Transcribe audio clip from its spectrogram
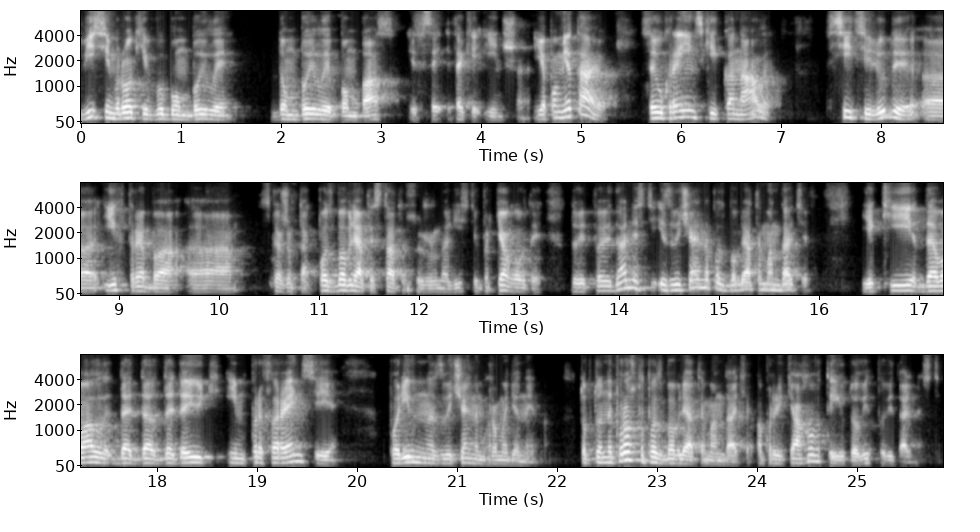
Вісім років ви бомбили, домбили Бомбас і все і таке інше. Я пам'ятаю, це українські канали. Всі ці люди, е, їх треба, е, скажімо так, позбавляти статусу журналістів, притягувати до відповідальності і, звичайно, позбавляти мандатів, які давали да, да, да- дають їм преференції порівняно з звичайним громадянином. Тобто не просто позбавляти мандатів, а притягувати їх до відповідальності.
